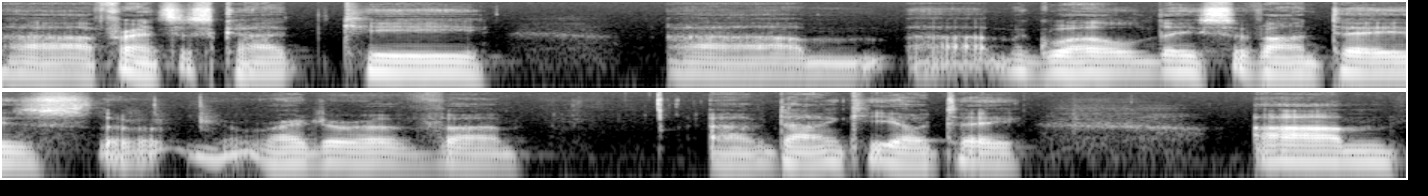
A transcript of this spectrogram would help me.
uh, Francis Scott Key, um, uh, Miguel de Cervantes, the writer of, uh, of Don Quixote. Um,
